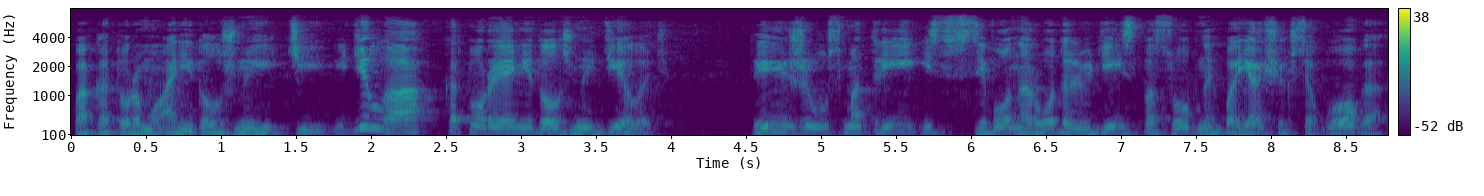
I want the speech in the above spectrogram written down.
по которому они должны идти, и дела, которые они должны делать. Ты же усмотри из всего народа людей, способных, боящихся Бога,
